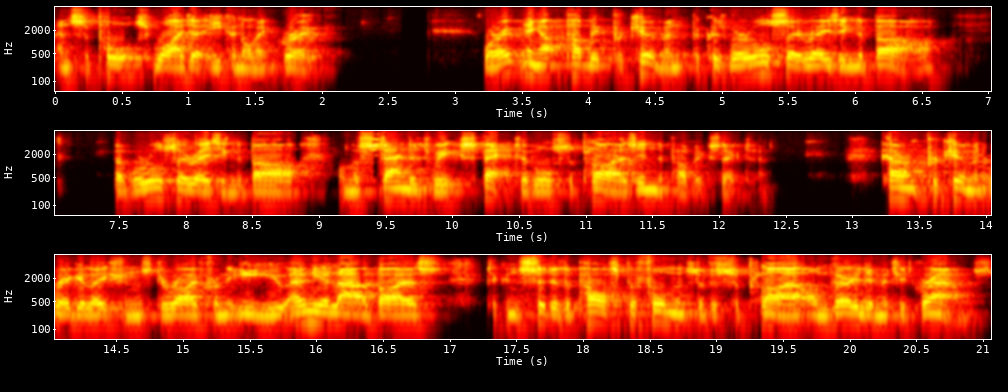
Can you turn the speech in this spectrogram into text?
and supports wider economic growth. We're opening up public procurement because we're also raising the bar, but we're also raising the bar on the standards we expect of all suppliers in the public sector. Current procurement regulations derived from the EU only allow buyers to consider the past performance of a supplier on very limited grounds.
